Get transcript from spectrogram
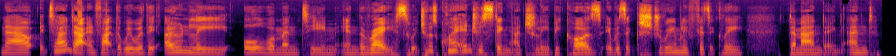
Now, it turned out, in fact, that we were the only all woman team in the race, which was quite interesting, actually, because it was extremely physically demanding. And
